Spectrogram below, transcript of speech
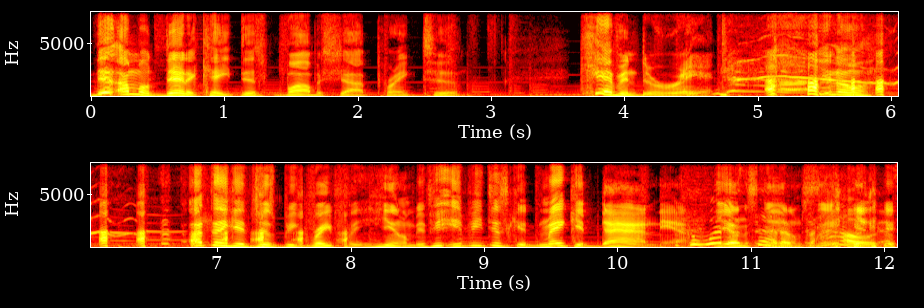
this, I'm gonna dedicate this barbershop prank to Kevin Durant. you know, I think it'd just be great for him if he if he just could make it down there. What you is that understand what I'm about? saying?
